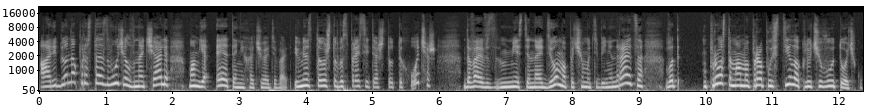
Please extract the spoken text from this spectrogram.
а ребенок просто озвучил вначале, мам, я это не хочу одевать, и вместо того, чтобы спросить, а что ты хочешь, давай вместе найдем, а почему тебе не нравится, вот просто мама пропустила ключевую точку.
